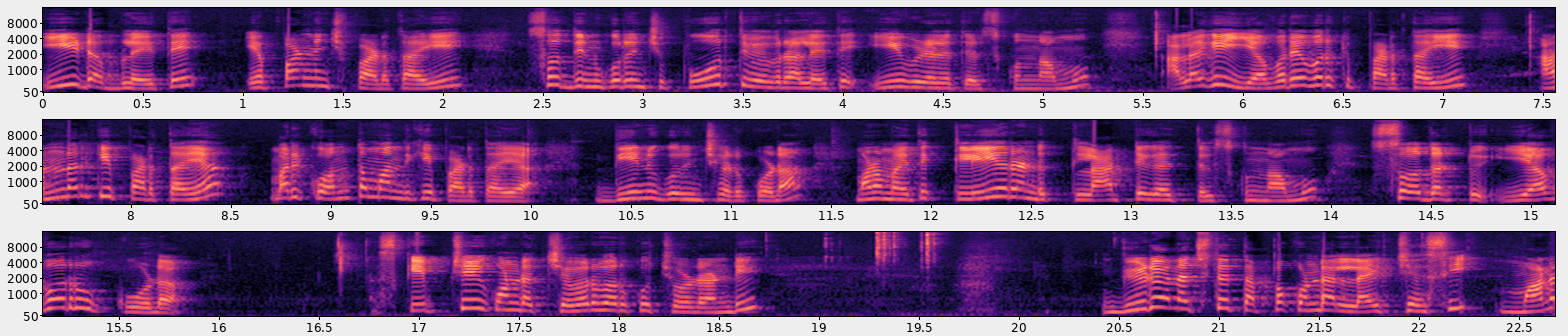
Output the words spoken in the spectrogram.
ఈ డబ్బులు అయితే ఎప్పటి నుంచి పడతాయి? సో దీని గురించి పూర్తి వివరాలు అయితే ఈ వీడియోలో తెలుసుకుందాము. అలాగే ఎవరెవరికి పడతాయి? అందరికీ పడతాయా? మరి కొంతమందికి పడతాయా? దీని గురించి కూడా మనమైతే క్లియర్ అండ్ క్లారిటీగా అయితే తెలుసుకుందాము. సో దట్ ఎవరు కూడా స్కిప్ చేయకుండా చివరి వరకు చూడండి. వీడియో నచ్చితే తప్పకుండా లైక్ చేసి మన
